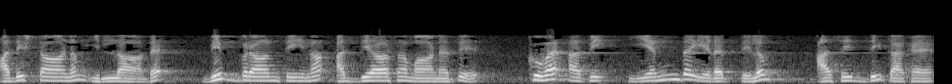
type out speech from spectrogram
அதிஷ்டானம் இல்லாத விப்ராந்தினா அத்தியாசமானது. குவ அபி எந்த இடத்திலும் அசித்தி தக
